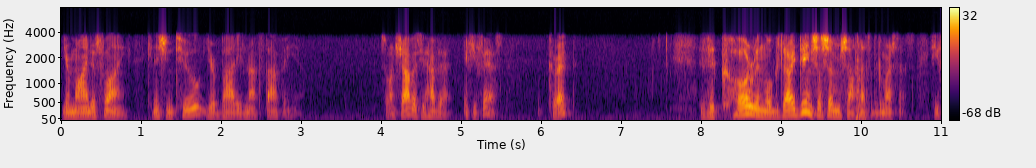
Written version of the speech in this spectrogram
your mind is flying. Condition two, your body's not stopping you. So on Shabbos you have that if you fast. Correct? V'korin lo gzar din shel shivim shana. That's what the Gemara says. If you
